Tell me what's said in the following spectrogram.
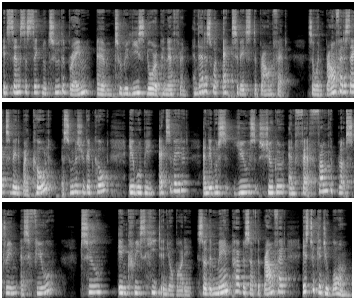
it sends a signal to the brain um, to release norepinephrine. And that is what activates the brown fat. So when brown fat is activated by cold, as soon as you get cold, it will be activated and it will use sugar and fat from the bloodstream as fuel to increase heat in your body. So the main purpose of the brown fat is to get you warm.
